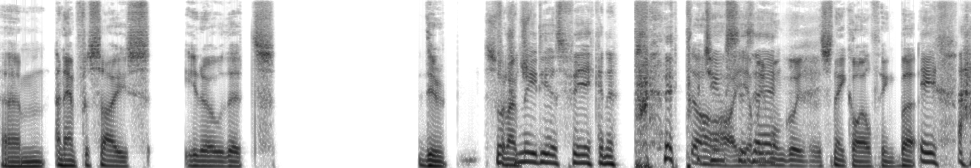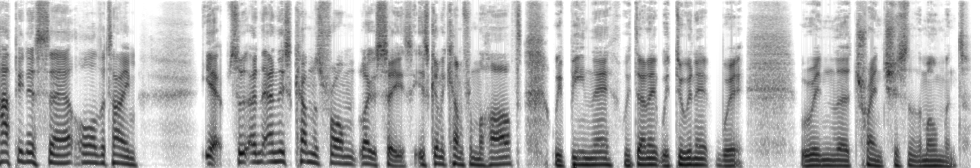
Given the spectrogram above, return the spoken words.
um, and emphasize, you know, that the Social Financial- media is fake and it produces. Oh yeah, we won't go into the snake oil thing, but a, a happiness uh, all the time. Yeah. So, and, and this comes from, like I say, it's, it's going to come from the heart. We've been there. We've done it. We're doing it. We're, we're in the trenches at the moment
